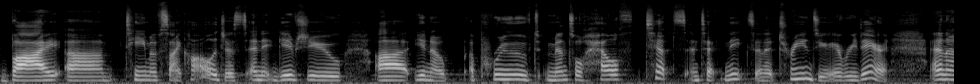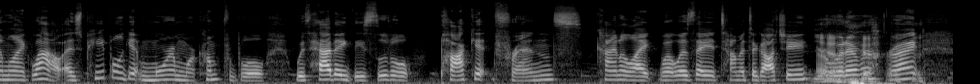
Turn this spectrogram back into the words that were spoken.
by a team of psychologists and it gives you uh, you know approved mental health tips and techniques and it trains you every day. And i'm like wow as people get more and more comfortable with having these little pocket friends kind of like what was they Tamagotchi yeah, or whatever yeah. right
